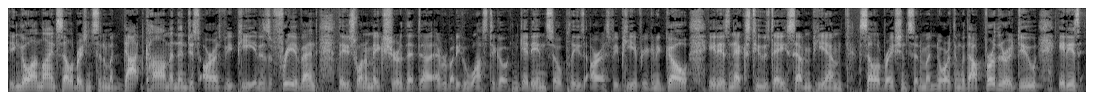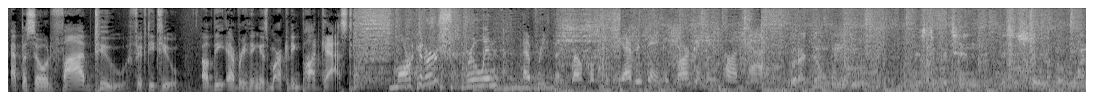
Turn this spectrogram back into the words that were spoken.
you can go online, celebrationcinema.com, and then just RSVP. It is a free event. They just want to make sure that uh, everybody who wants to go can get in, so please RSVP if you're going to go. It is next Tuesday, 7 p.m., Celebration Cinema North. And without further ado, it is episode 5252 of the Everything is Marketing podcast. Marketers ruin everything. Welcome to the Everything is Marketing podcast. What I don't want to do is to pretend this is show number one.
